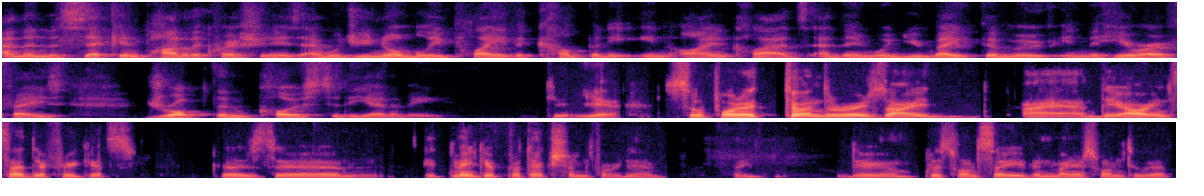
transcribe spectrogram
And then the second part of the question is and would you normally play the company in ironclads? And then when you make the move in the hero phase drop them close to the enemy. Yeah. So for the Thunderers, I, I they are inside the frigates because um, it make a protection for them. Like they plus one save and minus one to it.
